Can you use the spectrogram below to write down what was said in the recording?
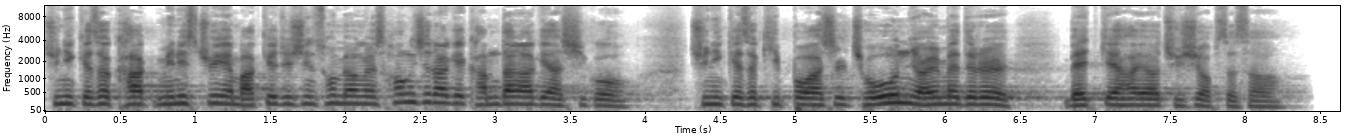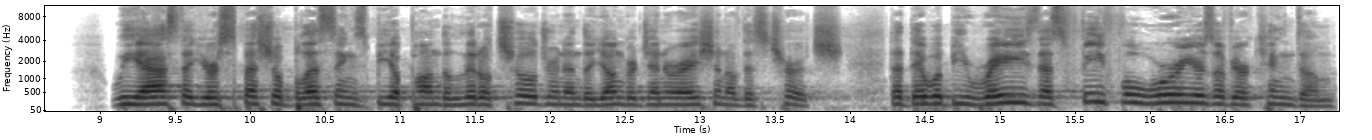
주님께서 각 미니스트리에 맡겨주신 소명을 성실하게 감당하게 하시고 주님께서 기뻐하실 좋은 열매들을 맺게 하여 주시옵소서. We ask that your special blessings be upon the little children and the younger generation of this church, that they would be raised as faithful warriors of your kingdom,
